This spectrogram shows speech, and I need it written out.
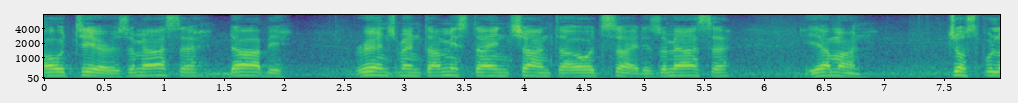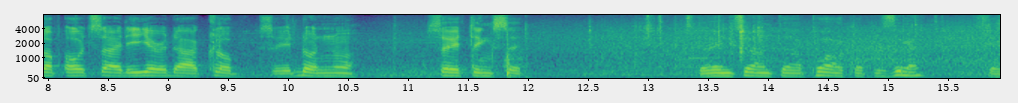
out here, so me I say, Derby, arrangement of Mr. Enchanta outside. So me I say, yeah man, just pull up outside the Dog Club, so you don't know. So you think said. The Enchanta park up, you see me? So,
